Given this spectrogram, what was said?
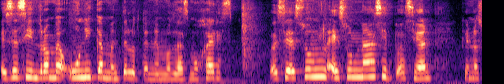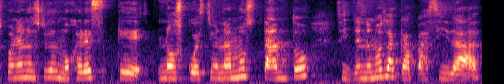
Ese síndrome únicamente lo tenemos las mujeres. O es, un, es una situación que nos pone a nosotros las mujeres que nos cuestionamos tanto si tenemos la capacidad,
